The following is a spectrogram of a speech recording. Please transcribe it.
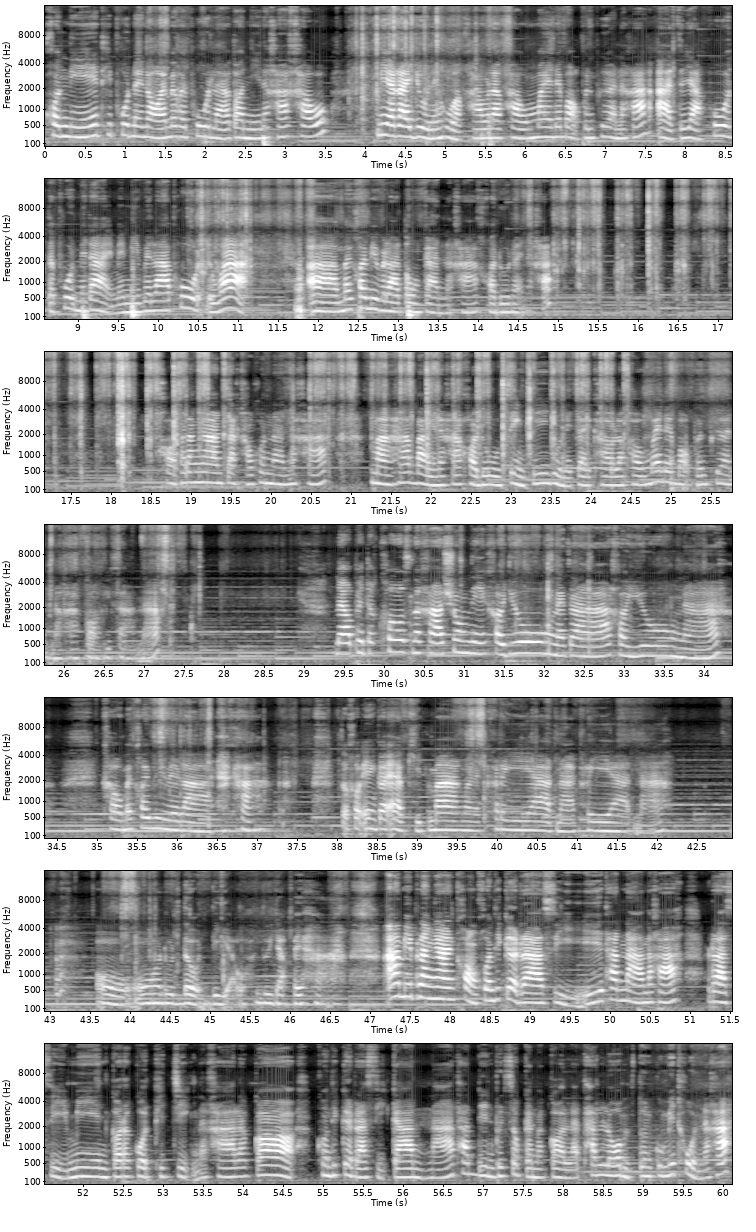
คนนี้ที่พูดน้อยๆไม่ค่อยพูดแล้วตอนนี้นะคะเขามีอะไรอยู่ในหัวเขาแล้วเขาไม่ได้บอกเพื่อนๆนะคะ อาจจะอยากพูดแต่พูดไม่ได้ ไม่มีเวลาพูดหรือว่าอ่าไม่ค่อยมีเวลาตรงกันนะคะ ขอดูหน่อยนะคะ ขอพลังงานจากเขาคนนั้นนะคะ มาห้าใบนะคะ ขอดูสิ่งที่อยู่ในใจเขาแล้วเขาไม่ได้บอกเพื่อนๆนะคะก่องที่สามนะแนว Pentacles นะคะ ช่วงนี้เขายุ่งนะจ๊ะเขายุ่งนะ เขาไม่ค่อยมีเวลานะคะ ตัวเขาเองก็แอบคิดมากมาเครียดนะเครียดนะ โอ้ดูโดดเดี่ยว ดูอยากไปหาอะมีพลังงานของคนที่เกิดราศีท่านน้ำนะคะ ราศีมีน กรกฎพิจิกนะคะ แล้วก็คนที่เกิดราศีกันนะธาตุดินพฤกษภกันมาก่อนและท่านลมตุลกุมมิถุนนะคะ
